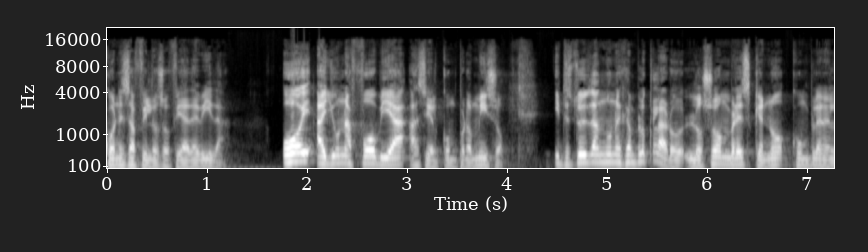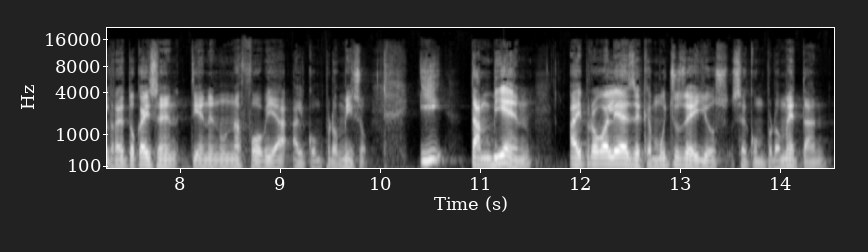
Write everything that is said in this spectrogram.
Con esa filosofía de vida. Hoy hay una fobia hacia el compromiso. Y te estoy dando un ejemplo claro. Los hombres que no cumplen el reto Kaizen tienen una fobia al compromiso. Y también hay probabilidades de que muchos de ellos se comprometan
